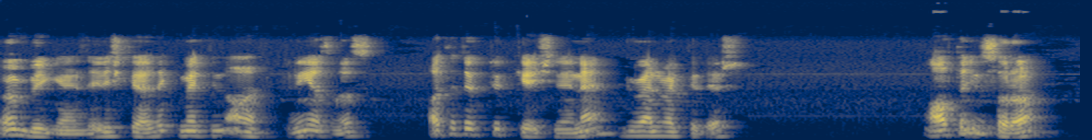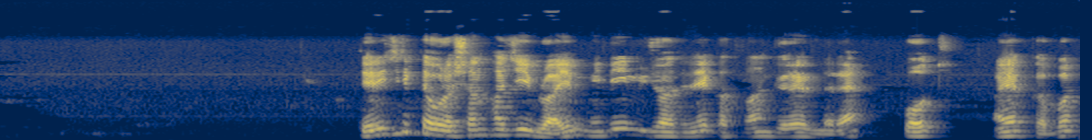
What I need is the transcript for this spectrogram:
ön bilgilerinizle ilişkilerek metnin ana fikrini yazınız. Atatürk Türk gençliğine güvenmektedir. 6. soru. Dericilikle uğraşan Hacı İbrahim, milli mücadeleye katılan görevlilere bot, ayakkabı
